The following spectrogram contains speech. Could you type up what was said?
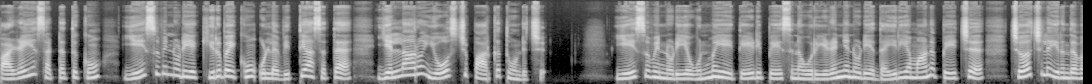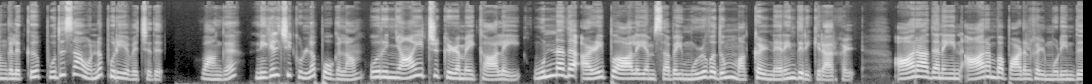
பழைய சட்டத்துக்கும் இயேசுவினுடைய கிருபைக்கும் உள்ள வித்தியாசத்தை எல்லாரும் யோசிச்சு பார்க்க தோண்டுச்சு. இயேசுவினுடைய உண்மையை தேடி பேசின ஒரு இளைஞனுடைய தைரியமான பேச்சு சர்ச்சில் இருந்தவங்களுக்கு புதுசா ஒன்று புரிய வச்சது. வாங்க நிகழ்ச்சிக்குள்ள போகலாம். ஒரு ஞாயிற்றுக்கிழமை காலை உன்னத அழைப்பு ஆலயம் சபை முழுவதும் மக்கள் நிறைந்திருக்கிறார்கள். ஆராதனையின் ஆரம்ப பாடல்கள் முடிந்து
